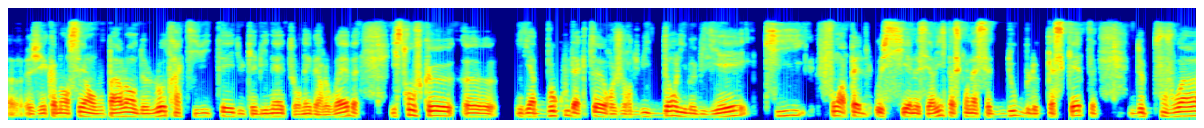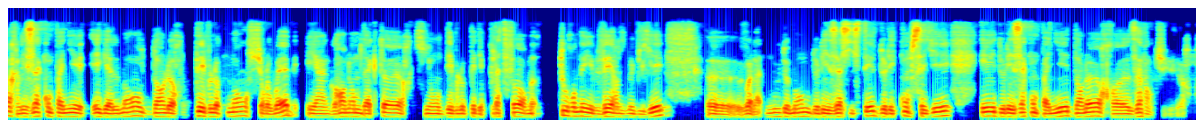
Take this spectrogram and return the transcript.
euh, j'ai commencé en vous parlant de l'autre activité du cabinet tournée vers le web. Il se trouve que euh, il y a beaucoup d'acteurs aujourd'hui dans l'immobilier qui font appel aussi à nos services parce qu'on a cette double casquette de pouvoir les accompagner également dans leur développement sur le web et un grand nombre d'acteurs qui ont développé des plateformes tournées vers l'immobilier, euh, voilà, nous demandent de les assister, de les conseiller et de les accompagner dans leurs euh, aventures.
